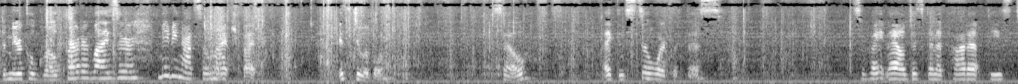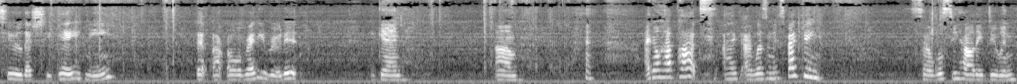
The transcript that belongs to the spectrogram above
The Miracle-Gro fertilizer, maybe not so much, but it's doable. So I can still work with this. Right now, just gonna pot up these two that she gave me that are already rooted. Again, um, I don't have pots. I, I wasn't expecting. So we'll see how they do in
